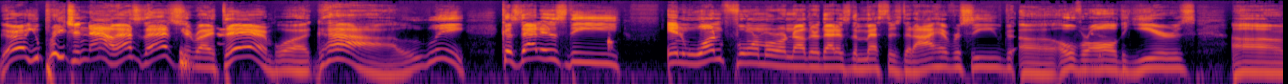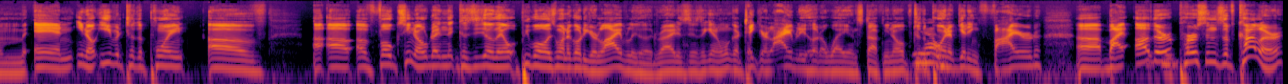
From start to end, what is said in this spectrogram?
girl, you preaching now. That's that shit right there, boy. Golly. Because that is the, in one form or another, that is the message that I have received uh, over all the years. Um, and, you know, even to the point of uh, uh, of folks, you know, because you know they, people always want to go to your livelihood, right? It's just, again, we're going to take your livelihood away and stuff, you know, to Yeah. the point of getting fired uh, by other persons of color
